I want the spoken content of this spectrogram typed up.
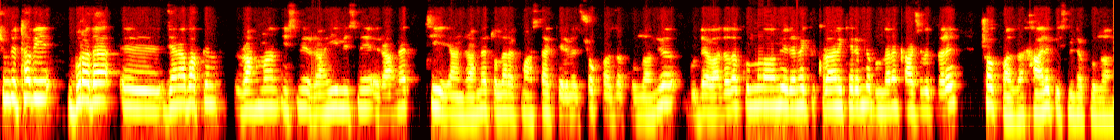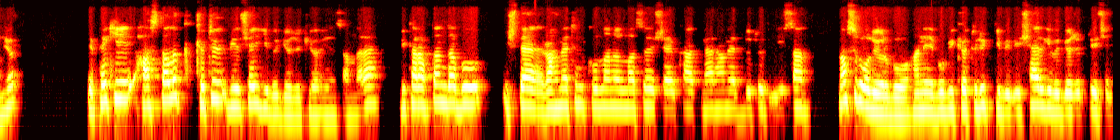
Şimdi tabi burada e, Cenab-ı Hakk'ın Rahman ismi, Rahim ismi, rahmeti yani rahmet olarak master kelimesi çok fazla kullanılıyor. Bu devada da kullanılıyor. Demek ki Kur'an-ı Kerim'de bunların karşılıkları çok fazla. Halik ismi de kullanılıyor. E peki hastalık kötü bir şey gibi gözüküyor insanlara. Bir taraftan da bu işte rahmetin kullanılması, şefkat, merhamet, lütuf, ihsan nasıl oluyor bu? Hani bu bir kötülük gibi, bir şer gibi gözüktüğü için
